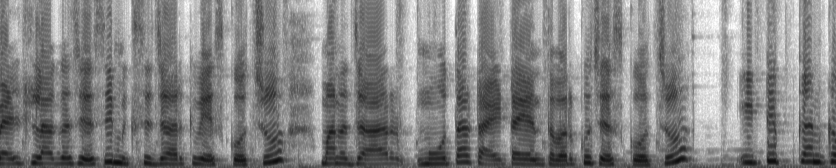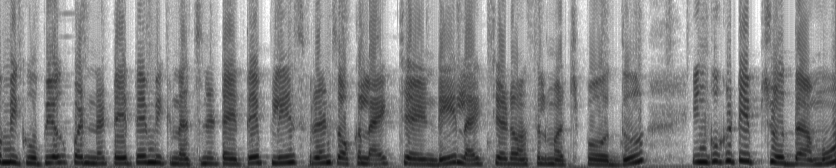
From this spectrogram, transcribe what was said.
బెల్ట్ లాగా చేసి మిక్సీ జార్కి వేసుకోవచ్చు. మన జార్ మూత టైట్ అయ్యేంత వరకు చేసుకోవచ్చు. ఈ టిప్ కనుక మీకు ఉపయోగపడినట్టయితే మీకు నచ్చినట్టయితే ప్లీజ్ ఫ్రెండ్స్ ఒక లైక్ చేయండి. లైక్ చేయడం అసలు మర్చిపోవద్దు. ఇంకొక టిప్ చూద్దాము.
